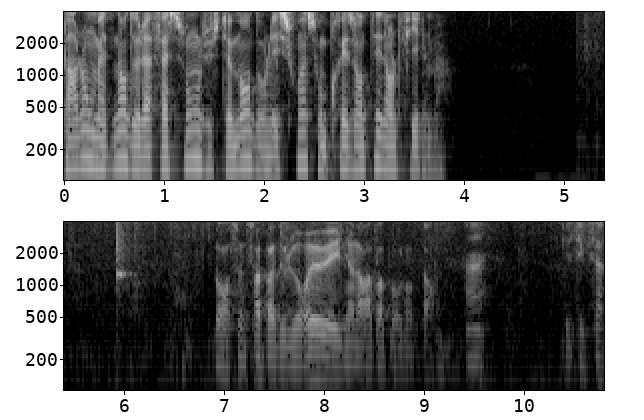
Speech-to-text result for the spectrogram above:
Parlons maintenant de la façon justement dont les soins sont présentés dans le film. Bon, ce ne sera pas douloureux et il n'y en aura pas pour longtemps. Hein? Qu'est-ce que c'est que ça?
